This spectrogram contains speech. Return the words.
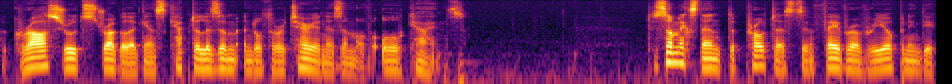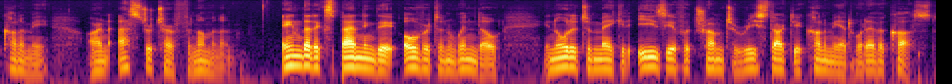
a grassroots struggle against capitalism and authoritarianism of all kinds. To some extent, the protests in favor of reopening the economy are an astroturf phenomenon, aimed at expanding the Overton window in order to make it easier for Trump to restart the economy at whatever cost.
